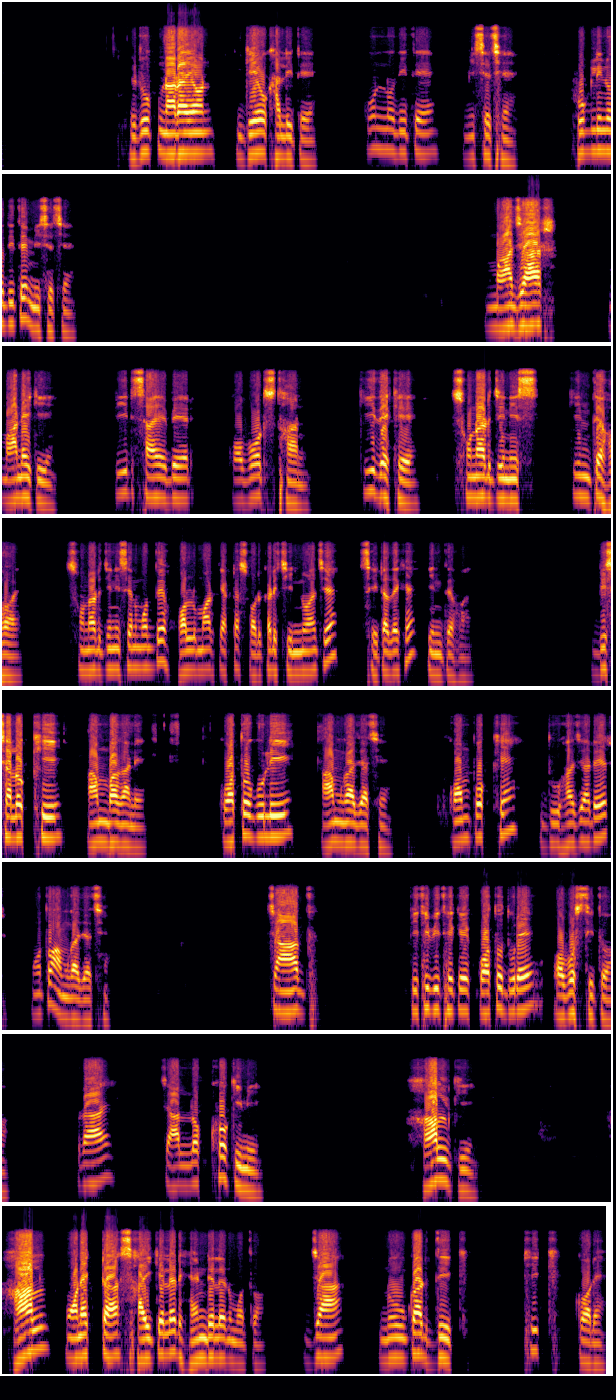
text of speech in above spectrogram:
রূপনারায়ণ গেয়খালীতে কোন নদীতে মিশেছে? হুগলি নদীতে মিশেছে। মাজার মানে কি? পীর সাহেবের কবরস্থান। কি দেখে সোনার জিনিস কিনতে হয়? সোনার জিনিসের মধ্যে হলমার্ক একটা সরকারি চিহ্ন আছে, সেটা দেখে কিনতে হয়। বিশালক্ষী আম বাগানে কতগুলি আম গাছ আছে? কমপক্ষে দু হাজারের মতো আম গাছ আছে। চাঁদ পৃথিবী থেকে কত দূরে অবস্থিত? প্রায় চার লক্ষ কিমি। হাল কি? হাল অনেকটা সাইকেলের হ্যান্ডেলের মতো, যা নৌকার দিক ঠিক করে।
